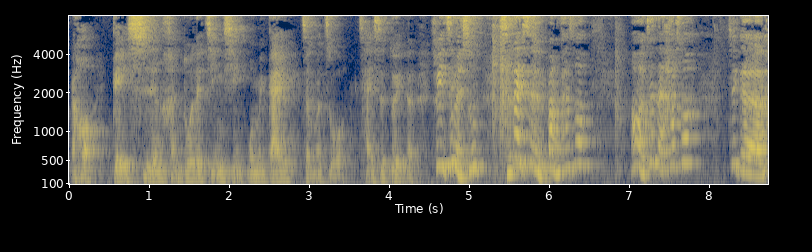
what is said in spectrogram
然后给世人很多的警醒，我们该怎么做才是对的。所以这本书实在是很棒。他说，哦，真的，他说这个，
